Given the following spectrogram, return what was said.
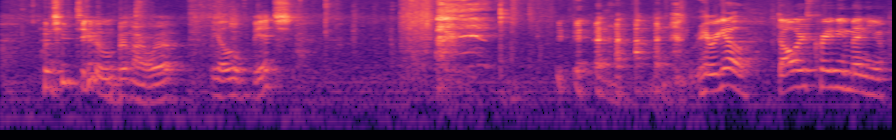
What'd you do? Bit my whip. You little bitch. Here we go. Dollars craving menu. This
